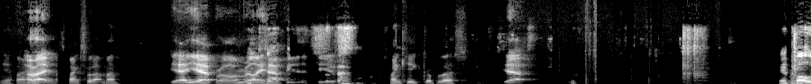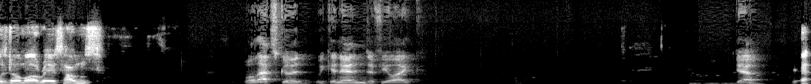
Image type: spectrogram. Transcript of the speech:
yeah, thanks. All right. Thanks, thanks for that, man. Yeah, yeah, bro. I'm really happy to see you. Thank you. God bless. Yeah. Yeah, Paul, there's no more raised hands. Well, that's good. We can end if you like. Yeah. Yeah.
